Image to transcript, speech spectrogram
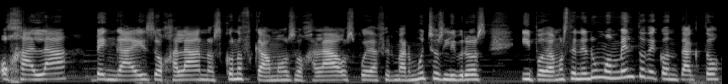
Ojalá vengáis, ojalá nos conozcamos, ojalá os pueda firmar muchos libros y podamos tener un momento de contacto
